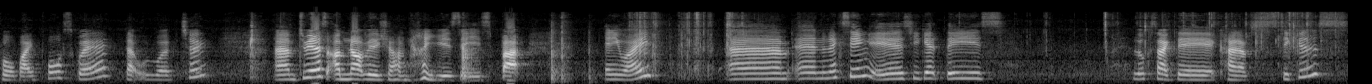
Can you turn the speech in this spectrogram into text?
4x4 square. That would work too. Um, to be honest, I'm not really sure I'm going to use these. But anyway, um, and the next thing is you get these, looks like they're kind of stickers.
